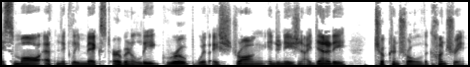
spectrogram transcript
a small ethnically mixed urban elite group with a strong Indonesian identity took control of the country.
